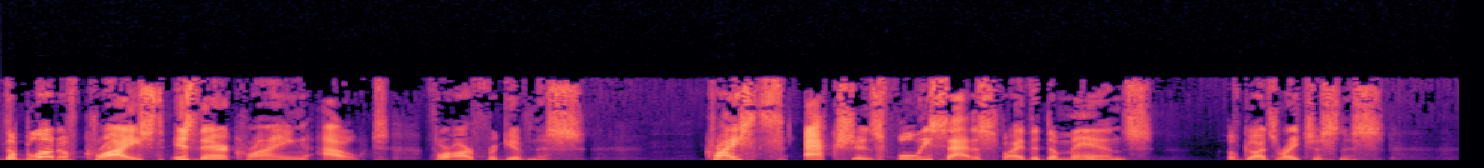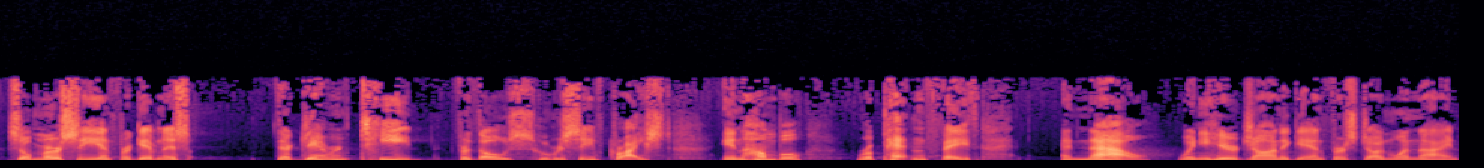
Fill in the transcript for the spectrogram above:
the blood of Christ is there crying out for our forgiveness. Christ's actions fully satisfy the demands of God's righteousness. So mercy and forgiveness, they're guaranteed for those who receive Christ in humble, repentant faith. And now, when you hear John again, 1 John 1 9,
